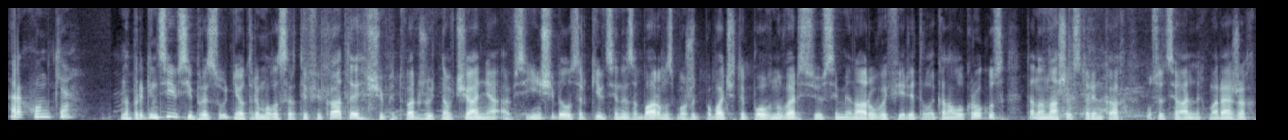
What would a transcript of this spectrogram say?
рахунки. Наприкінці всі присутні отримали сертифікати, що підтверджують навчання, а всі інші білоцерківці незабаром зможуть побачити повну версію семінару в ефірі телеканалу Крокус та на наших сторінках у соціальних мережах.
